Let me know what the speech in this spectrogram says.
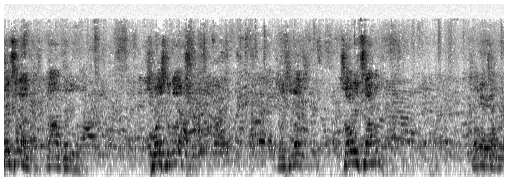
Switzerland. Ah, very good. Schweizerdeutsch? Schweizerdeutsch? Sorry, zusammen. Sorry, zusammen.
